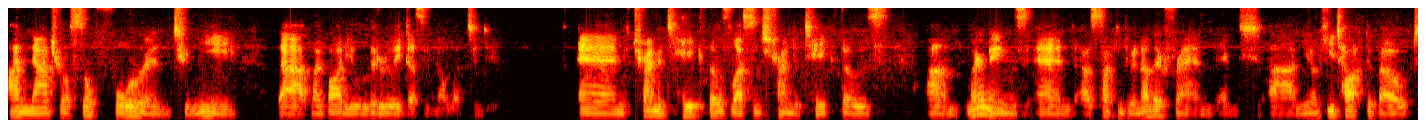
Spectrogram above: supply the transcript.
unnatural, so foreign to me that my body literally doesn't know what to do and trying to take those lessons, trying to take those um, learnings. And I was talking to another friend, and um, you know, he talked about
